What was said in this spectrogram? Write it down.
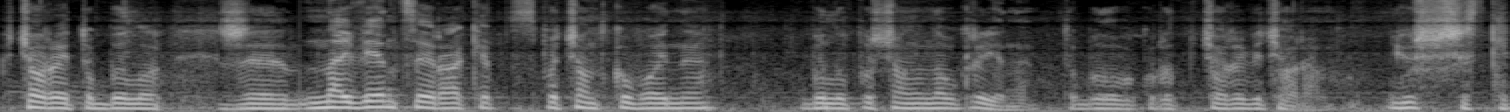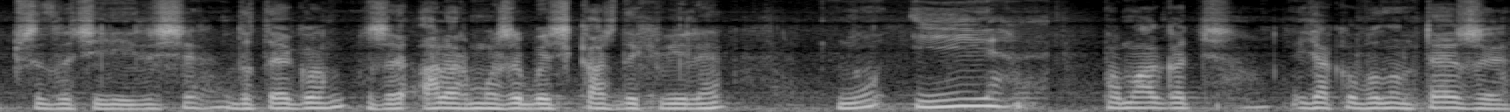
Wczoraj to było, że najwięcej rakiet z początku wojny było puszczone na Ukrainę. To było akurat wczoraj wieczorem. Już wszystkie przyzwyczaili się do tego, że alarm może być każdej chwili. No i pomagać jako wolonterzy.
